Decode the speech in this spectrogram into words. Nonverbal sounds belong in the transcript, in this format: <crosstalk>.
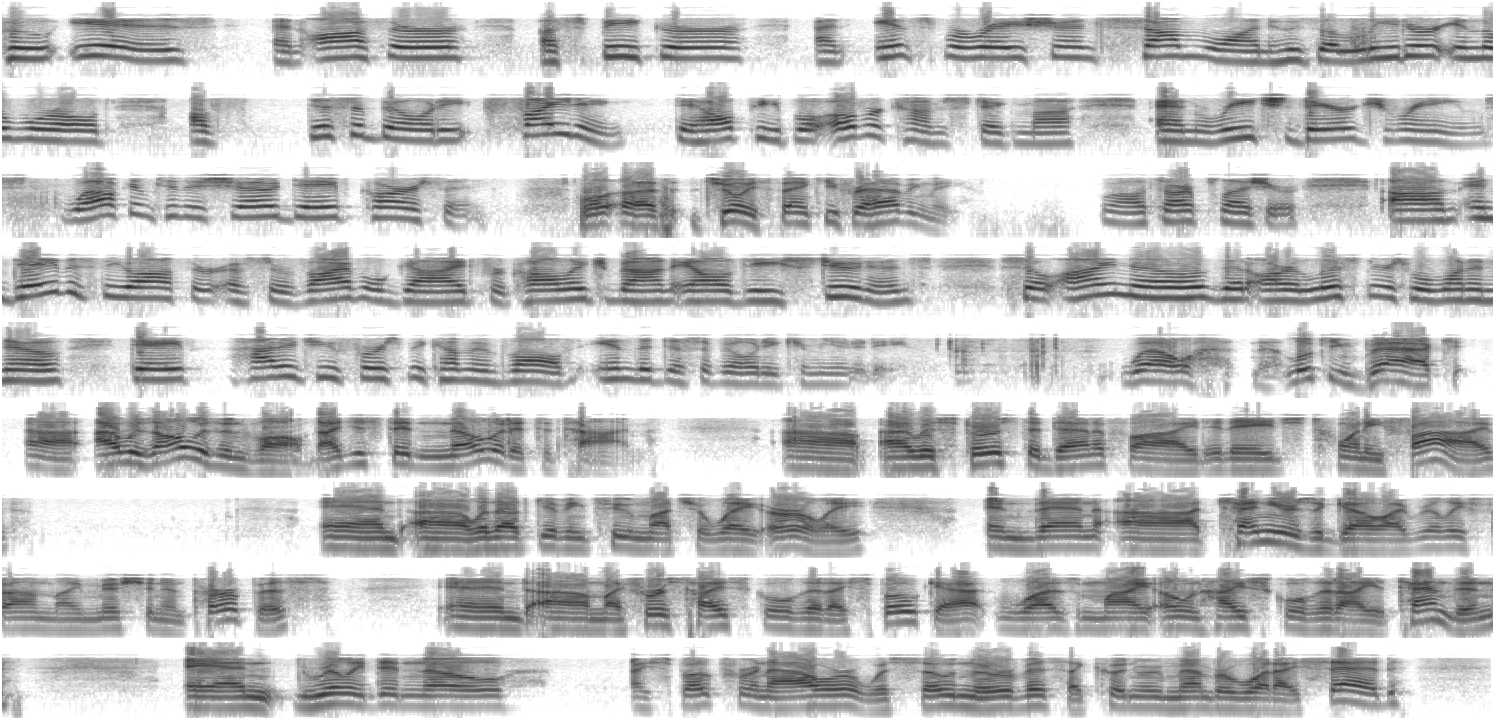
who is an author, a speaker, an inspiration, someone who's a leader in the world of disability fighting to help people overcome stigma and reach their dreams. Welcome to the show, Dave Carson. Well, uh, Joyce, thank you for having me. Well, it's our pleasure. Um, and Dave is the author of Survival Guide for College Bound LD Students. So I know that our listeners will want to know, Dave, how did you first become involved in the disability community? Well, looking back, uh, I was always involved. I just didn't know it at the time. Uh, I was first identified at age 25, and uh, without giving too much away early, and then uh, 10 years ago, I really found my mission and purpose. And uh, my first high school that I spoke at was my own high school that I attended, and really didn't know. I spoke for an hour, was so nervous I couldn't remember what I said,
